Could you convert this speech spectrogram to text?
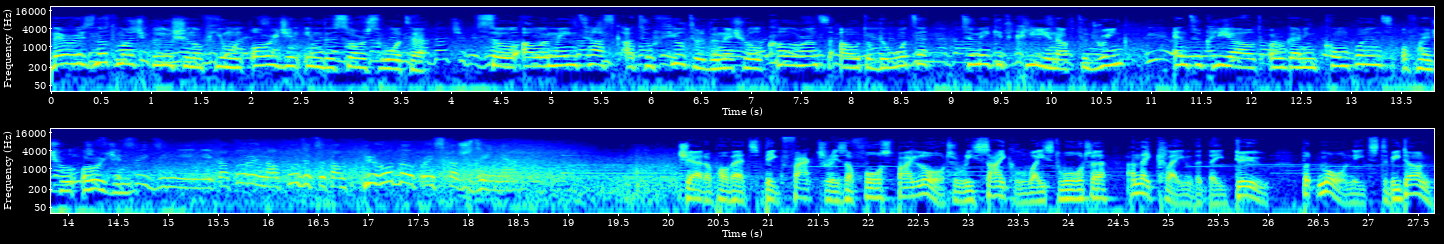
There is not much pollution of human origin in the source water, so our main task are to filter the natural colorants out of the water to make it clean enough to drink and to clear out organic components of natural origin. Cherepovets big factories are forced by law to recycle wastewater and they claim that they do, but more needs to be done.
